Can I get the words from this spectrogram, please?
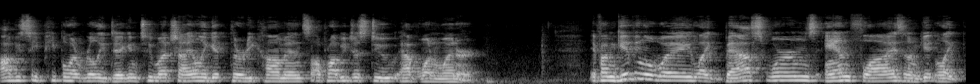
obviously people aren't really digging too much, I only get 30 comments, I'll probably just do have one winner. If I'm giving away like bass worms and flies and I'm getting like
